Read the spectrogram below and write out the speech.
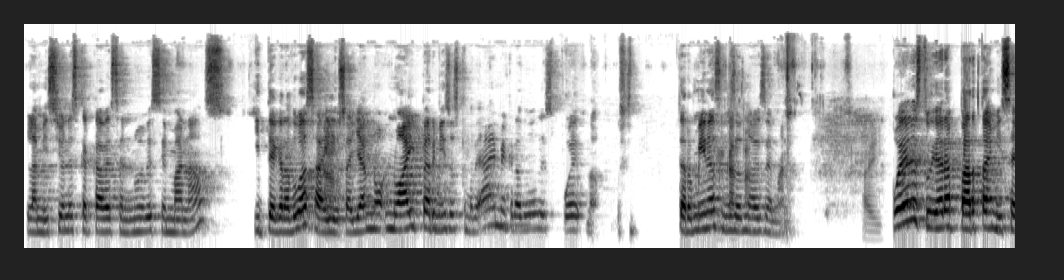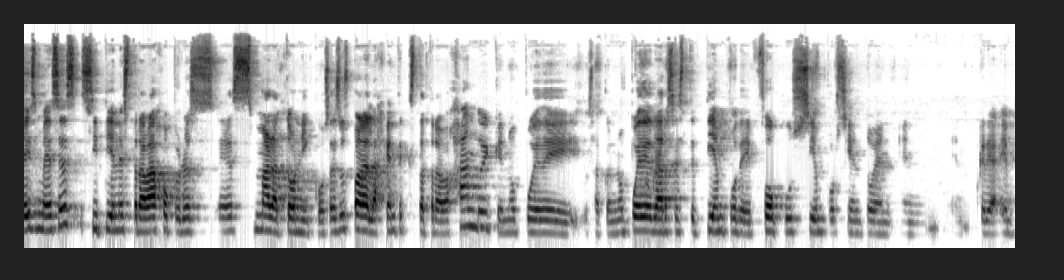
la misión es que acabes en nueve semanas y te gradúas ahí, Ah. o sea, ya no, no hay permisos como de, ay, me gradúo después, no, terminas en esas nueve semanas. Ahí. Pueden estudiar a part-time y seis meses si tienes trabajo, pero es, es maratónico. O sea, eso es para la gente que está trabajando y que no puede, o sea, que no puede darse este tiempo de focus 100% en, en, en, crea- en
